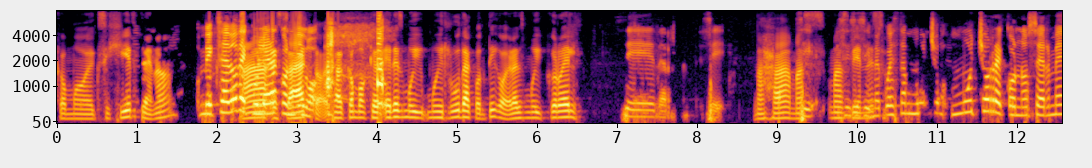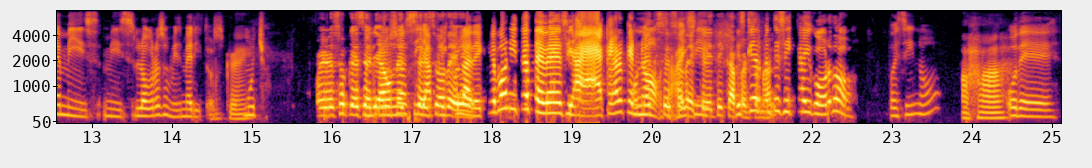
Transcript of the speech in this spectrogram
como exigirte, ¿no? Me excedo de ah, culera exacto, contigo. O sea, como que eres muy, muy ruda contigo, eres muy cruel. Sí, de repente, sí. Ajá, más, más sí, bien. Sí, sí, me cuesta mucho, mucho reconocerme mis, mis logros o mis méritos. Mucho. Pero eso que sería un exceso de... La de qué bonita te ves y ah, claro que no. Exceso de crítica Es que de repente sí cae gordo. Pues sí, ¿no? Ajá. O de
